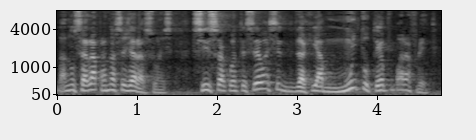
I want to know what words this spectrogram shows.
Não será para nossas gerações. Se isso acontecer, vai ser daqui a muito tempo para frente.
